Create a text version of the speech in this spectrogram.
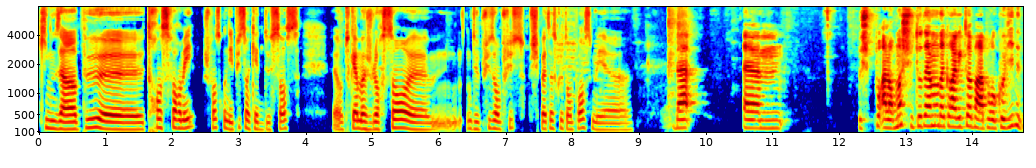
qui nous a un peu transformés. Je pense qu'on est plus en quête de sens. en tout cas, moi, je le ressens de plus en plus. Je sais pas toi ce que tu en penses, mais. Bah. Je, alors, moi, je suis totalement d'accord avec toi par rapport au Covid,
